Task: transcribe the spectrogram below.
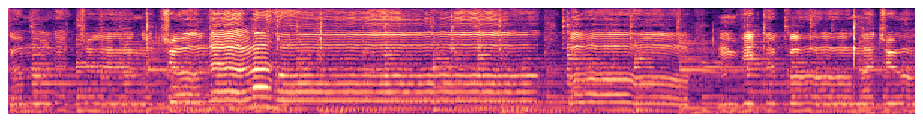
那么的真，我爱着你了，哦，我爱着你了。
